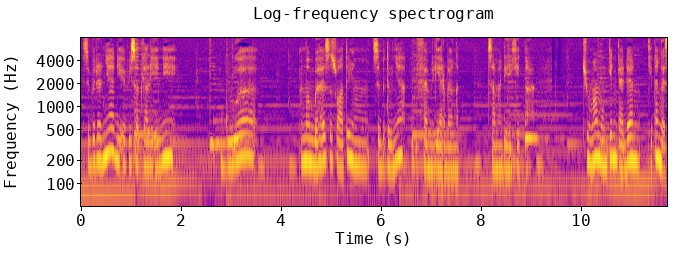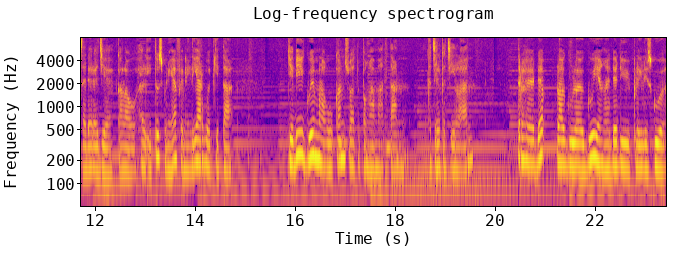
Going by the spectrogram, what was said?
Sebenarnya di episode kali ini, gue membahas sesuatu yang sebetulnya familiar banget sama diri kita. Cuma mungkin kadang kita nggak sadar aja kalau hal itu sebenarnya familiar buat kita. Jadi gue melakukan suatu pengamatan kecil-kecilan terhadap lagu-lagu yang ada di playlist gue.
